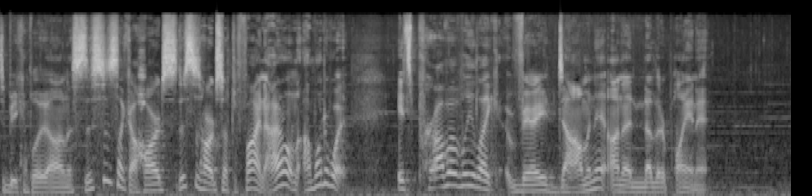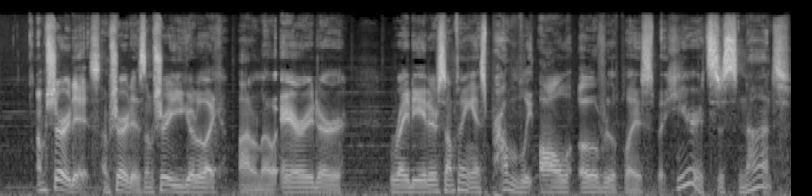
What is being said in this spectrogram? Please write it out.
to be completely honest. This is like a hard, this is hard stuff to find. I don't, I wonder what, it's probably like very dominant on another planet. I'm sure it is. I'm sure it is. I'm sure you go to like, I don't know, arid or radiate or something, it's probably all over the place. But here, it's just not.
